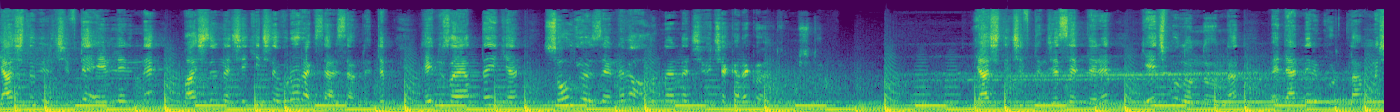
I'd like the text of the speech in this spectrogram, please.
yaşlı bir çifte evlerinde başlarına çekiçle vurarak sersemletip henüz hayattayken sol gözlerine ve alınlarına çivi çakarak öldürmüştü. Yaşlı çiftin cesetleri geç bulunduğundan bedenleri kurtlanmış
